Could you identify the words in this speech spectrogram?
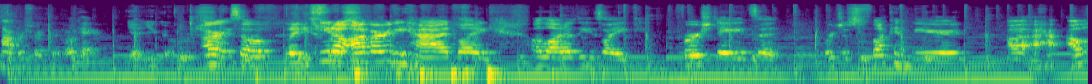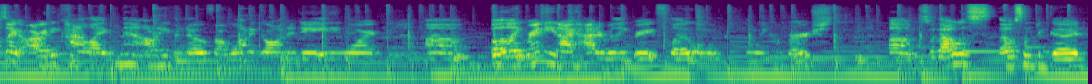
My perspective. Okay. Yeah, you go. First. All right. So Ladies you know. I've already had like a lot of these like first dates that were just fucking weird. Uh, I, I was like already kind of like, man, I don't even know if I want to go on a date anymore. Um, but like Randy and I had a really great flow when we, when we conversed. Um, so that was that was something good.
